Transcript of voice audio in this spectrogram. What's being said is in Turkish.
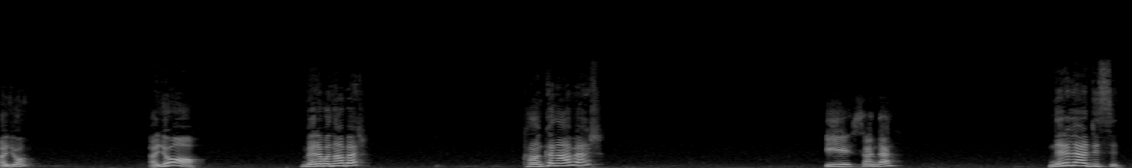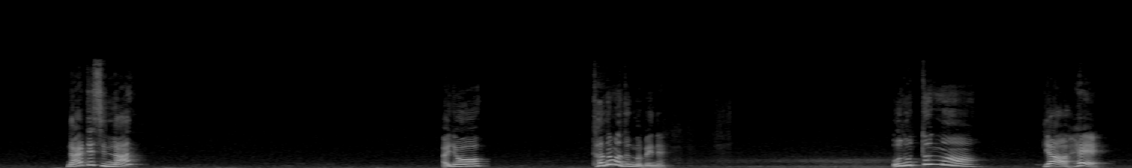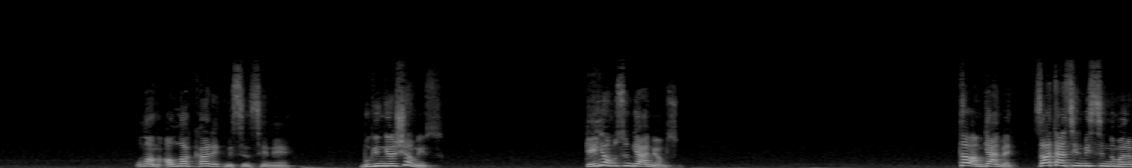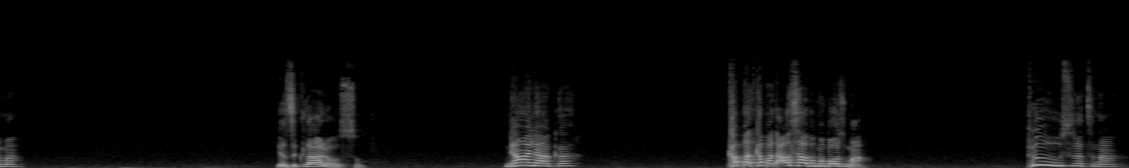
Alo? Alo? Merhaba, ne haber? Kanka ne haber? İyi, senden? Nerelerdesin? Neredesin lan? Alo? Tanımadın mı beni? Unuttun mu? Ya he. Ulan Allah kahretmesin seni. Bugün görüşüyor muyuz? Geliyor musun, gelmiyor musun? Tamam gelme. Zaten silmişsin numaramı. Yazıklar olsun. Ne alaka? Kapat kapat asabımı bozma. Puh suratına.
